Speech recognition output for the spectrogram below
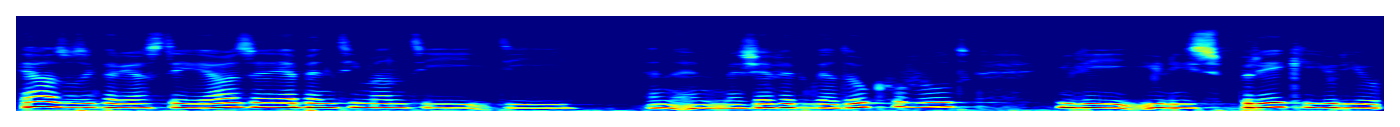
ja, zoals ik daar juist tegen jou zei, jij bent iemand die, die en, en met Jeff heb ik dat ook gevoeld. Jullie, jullie spreken jullie,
